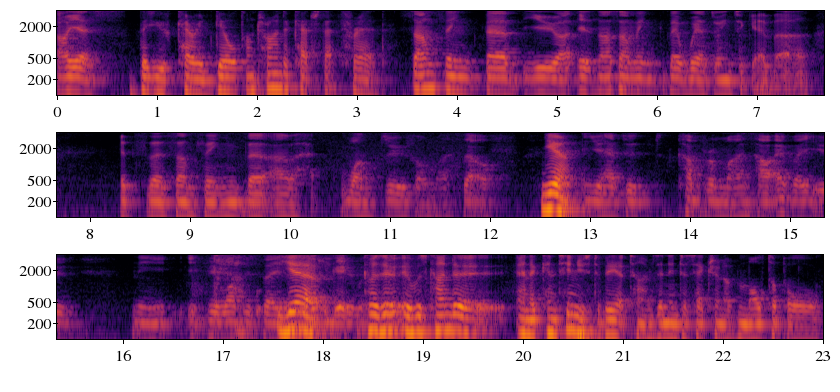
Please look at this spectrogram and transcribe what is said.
Oh yes, That you've carried guilt. I'm trying to catch that thread. something that you are is not something that we are doing together. It's uh, something that I want to do for myself, Yeah. and you have to compromise however you if you want to a Yeah, because it, it was kind of, and it continues to be at times, an intersection of multiple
